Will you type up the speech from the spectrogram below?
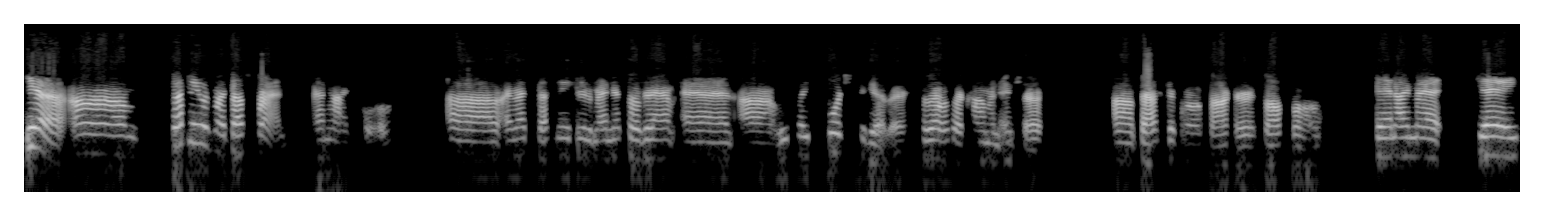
Yeah, um, Stephanie was my best friend in high school. Uh, I met Stephanie through the magnet program and, uh, we played sports together. So that was our common interest. Uh, basketball, soccer, softball. Then I met Jay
